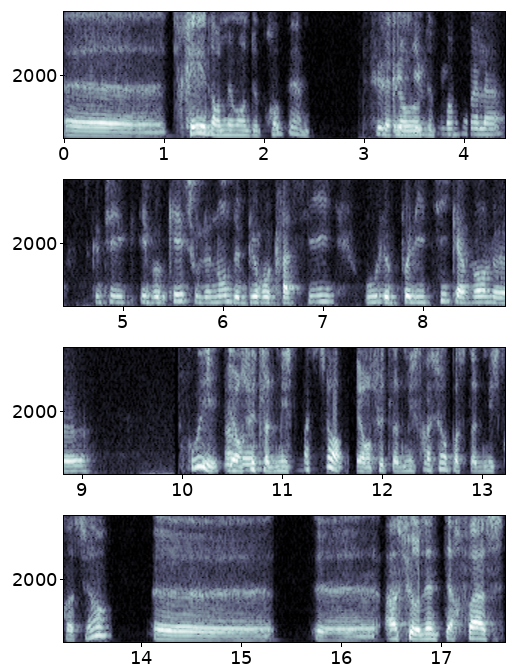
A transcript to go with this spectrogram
euh, crée énormément de problèmes. C'est ce, voilà, ce que tu évoquais sous le nom de bureaucratie ou le politique avant le. Oui, et avant... ensuite l'administration. Et ensuite l'administration, parce que l'administration euh, euh, assure l'interface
